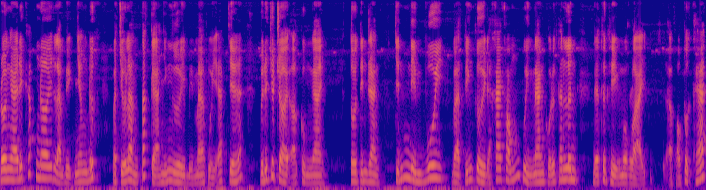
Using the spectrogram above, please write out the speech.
Rồi Ngài đi khắp nơi làm việc nhân đức và chữa lành tất cả những người bị ma quỷ áp chế vì Đức Chúa Trời ở cùng Ngài. Tôi tin rằng chính niềm vui và tiếng cười đã khai phóng quyền năng của Đức Thánh Linh để thực hiện một loại à, phẫu thuật khác.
